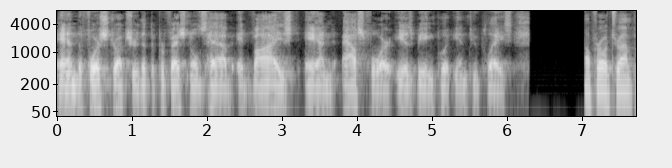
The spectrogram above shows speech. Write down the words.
and the force structure that the professionals have advised and asked for is being put into place. A pro Trump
